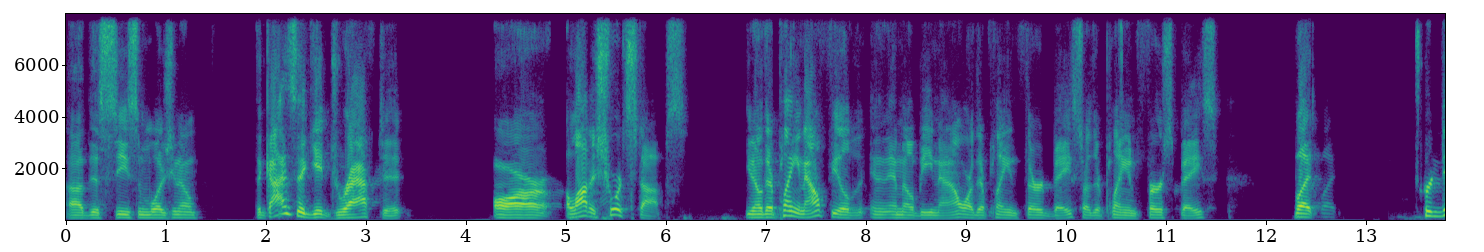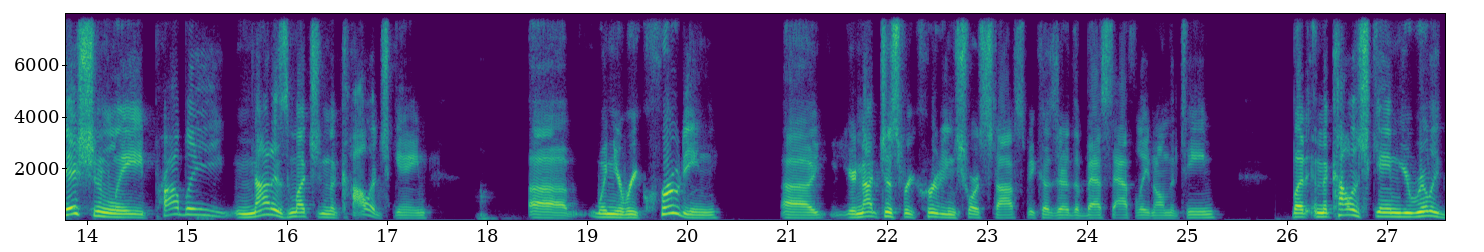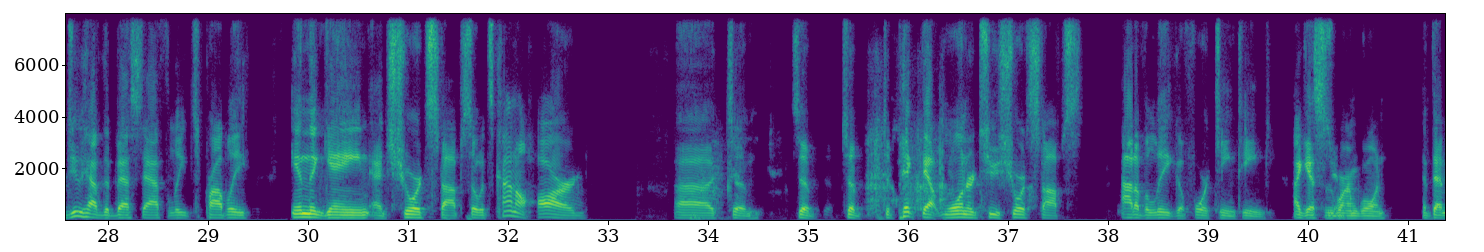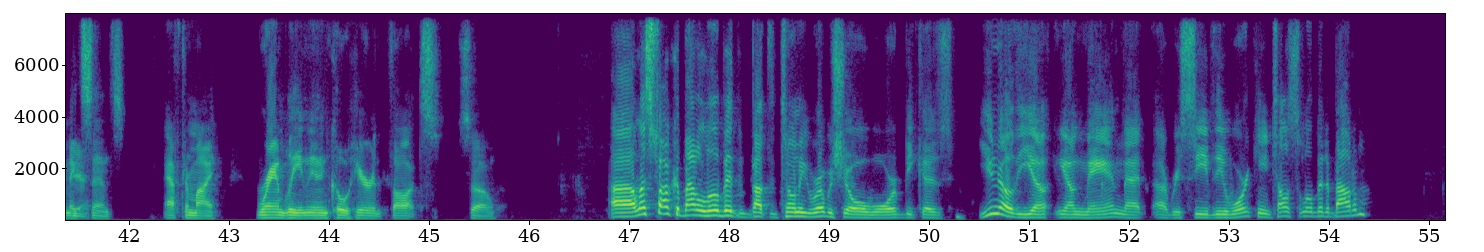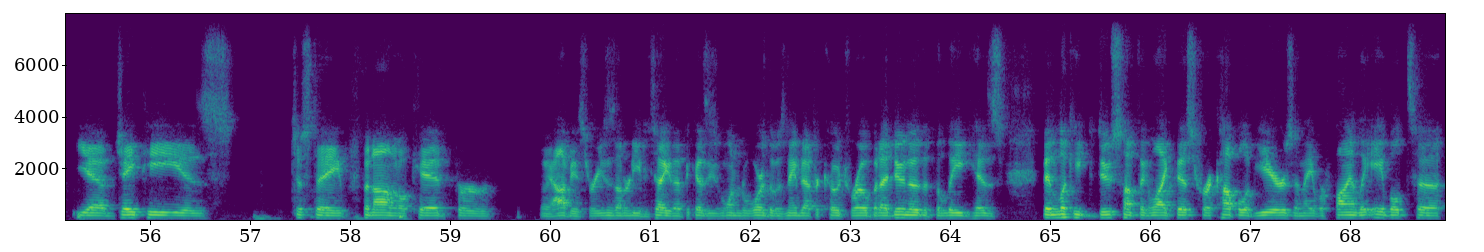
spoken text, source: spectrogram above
uh, this season was, you know, the guys that get drafted are a lot of shortstops. You know, they're playing outfield in MLB now, or they're playing third base, or they're playing first base. But traditionally probably not as much in the college game. Uh, when you're recruiting, uh, you're not just recruiting shortstops because they're the best athlete on the team, but in the college game, you really do have the best athletes probably in the game at shortstop. So it's kind of hard uh, to to to to pick that one or two shortstops out of a league of 14 teams. I guess is yeah. where I'm going, if that makes yeah. sense. After my rambling incoherent thoughts, so uh, let's talk about a little bit about the Tony Robichaux Award because you know the young, young man that uh, received the award. Can you tell us a little bit about him? Yeah, JP is just a phenomenal kid for I mean, obvious reasons. I don't need to tell you that because he's won an award that was named after Coach Rowe. But I do know that the league has been looking to do something like this for a couple of years, and they were finally able to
